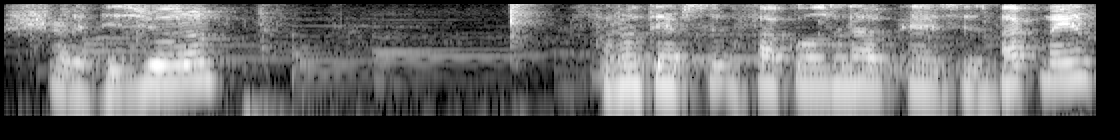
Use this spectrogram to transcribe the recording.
şöyle diziyorum. Fırın tepsisi ufak olduğuna e, siz bakmayın.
